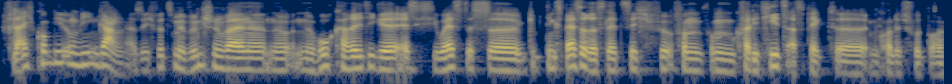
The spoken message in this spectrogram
Vielleicht kommt die irgendwie in Gang. Also ich würde es mir wünschen, weil eine, eine, eine hochkarätige SEC West, es äh, gibt nichts Besseres letztlich für, von, vom Qualitätsaspekt äh, im College Football.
